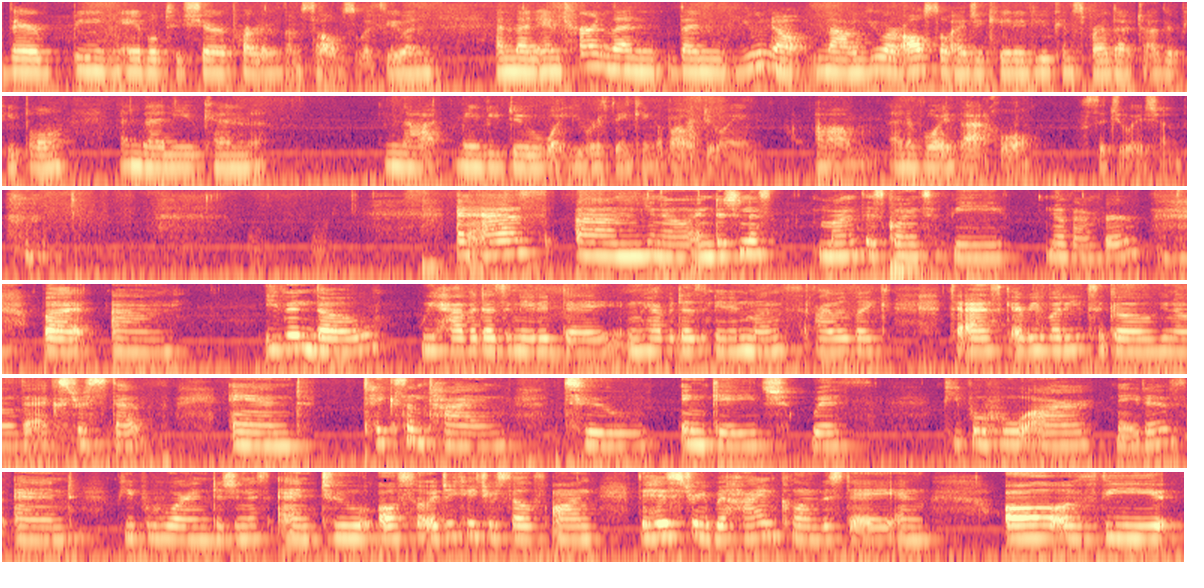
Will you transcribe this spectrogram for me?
they're being able to share a part of themselves with you and and then in turn then then you know now you are also educated. You can spread that to other people. And then you can not maybe do what you were thinking about doing um, and avoid that whole situation. And as um, you know, Indigenous Month is going to be November, but um, even though we have a designated day and we have a designated month, I would like to ask everybody to go, you know, the extra step and take some time to engage with people who are native and people who are indigenous and to also educate yourself on the history behind Columbus Day and all of the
